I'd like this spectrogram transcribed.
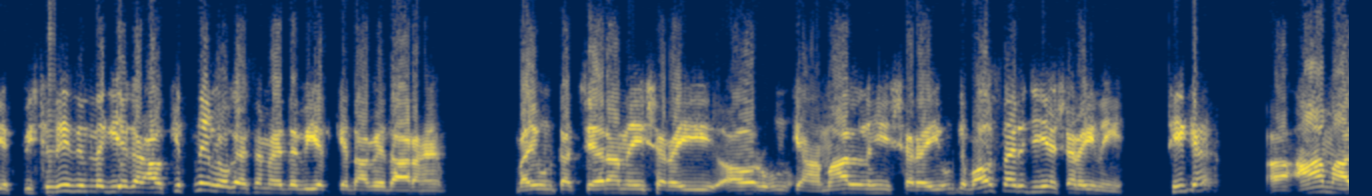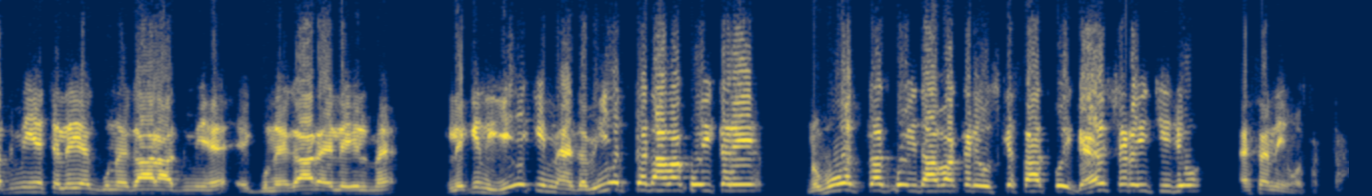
कि पिछली ज़िंदगी अगर, और कितने लोग ऐसे मैदवियत के दावेदार हैं? भाई, उनका चेहरा नहीं शरई और उनके अमाल नहीं शरई, उनके बहुत सारी चीज़ें शरई नहीं है। ठीक है? आम आदमी है चले या गुनहगार आदमी है, एक गुनहगार अहले इल्म है। लेकिन ये कि महदवियत का दावा कोई करे नबूत का कोई दावा करे, उसके साथ कोई गैर शरई चीज़ हो, ऐसा नहीं हो सकता।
